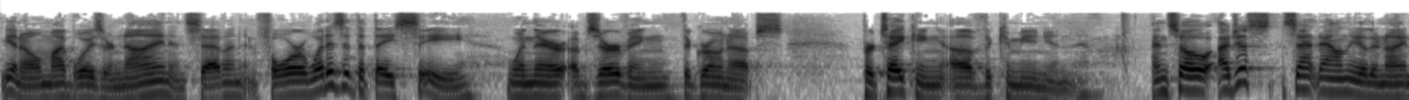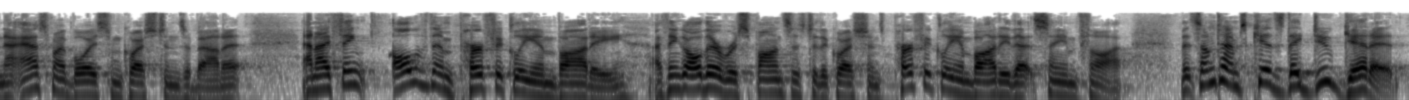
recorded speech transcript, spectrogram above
you know, my boys are nine and seven and four, what is it that they see when they're observing the grown ups partaking of the communion? And so I just sat down the other night and I asked my boys some questions about it. And I think all of them perfectly embody, I think all their responses to the questions perfectly embody that same thought. That sometimes kids, they do get it.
